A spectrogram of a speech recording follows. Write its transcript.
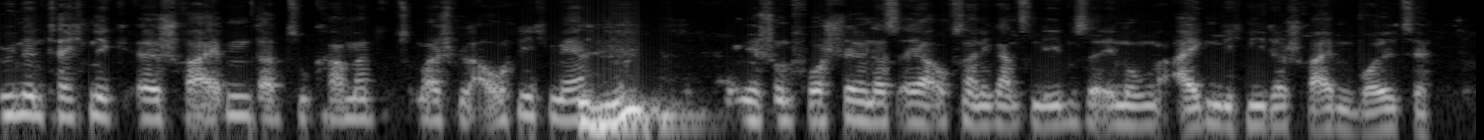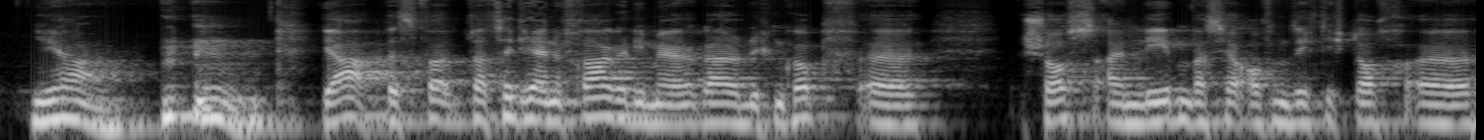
Bühnentechnik äh, schreiben. Dazu kam er zum Beispiel auch nicht mehr. Mhm. Ich kann mir schon vorstellen, dass er ja auch seine ganzen Lebenserinnerungen eigentlich niederschreiben wollte. Ja, ja, das war tatsächlich eine Frage, die mir gerade durch den Kopf äh, schoss. Ein Leben, was ja offensichtlich doch äh,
